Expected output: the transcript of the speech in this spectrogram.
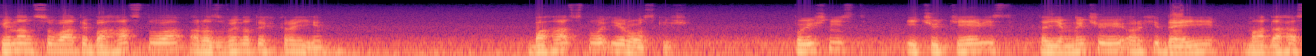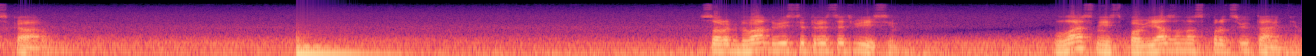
Фінансувати багатство розвинутих країн. Багатство і розкіш. Пишність і чуттєвість таємничої орхідеї Мадагаскару. Сорок два. Власність пов'язана з процвітанням.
